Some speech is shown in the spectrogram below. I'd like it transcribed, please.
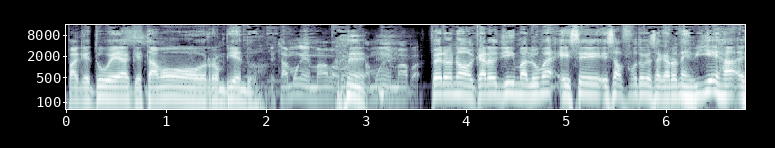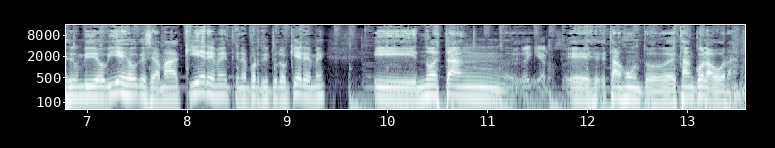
Para que tú veas que estamos rompiendo. Estamos en el mapa, estamos en el mapa. Pero no, Karol G y Maluma, ese, esa foto que sacaron es vieja, es de un video viejo que se llama Quiéreme, tiene por título Quiéreme, y no están, Te quiero, sí. eh, están juntos, están colaborando.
